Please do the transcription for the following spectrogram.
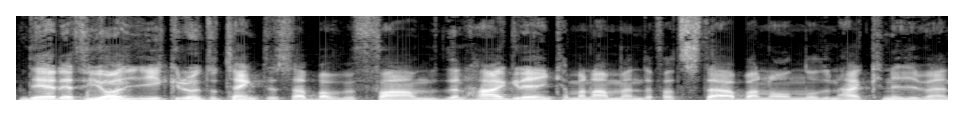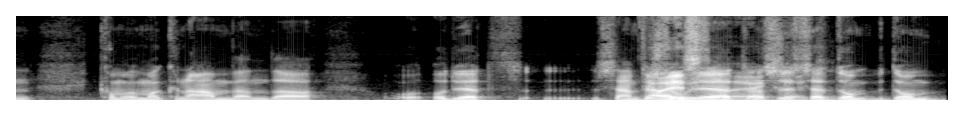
Det är det, för jag Mm. gick runt och tänkte såhär bara, "Men fan den här grejen kan man använda för att stäba någon och den här kniven kommer man kunna använda Och, och du vet Sen förstod det, jag att alltså, så att de, de,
